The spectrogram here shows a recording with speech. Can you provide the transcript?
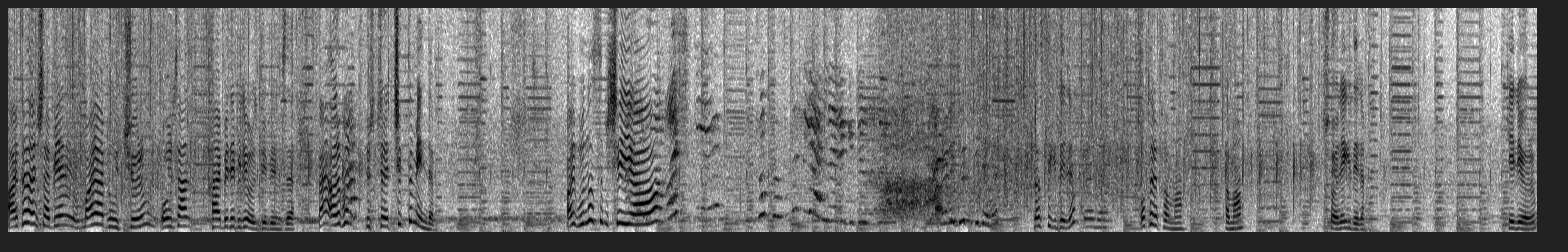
Arkadaşlar ben bayağı bir uçuyorum. O yüzden kaybedebiliyoruz birbirimize. Ben arabanın üstüne çıktım indim. Ay bu nasıl bir şey ya? Böyle düz gidelim. Nasıl gidelim? Böyle. O tarafa mı? Tamam. Şöyle gidelim. Geliyorum.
